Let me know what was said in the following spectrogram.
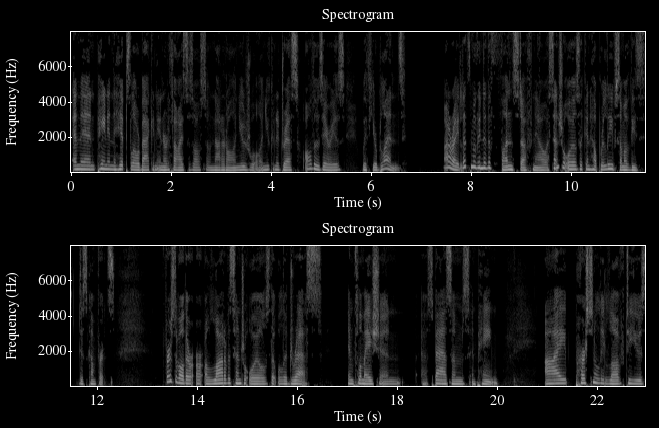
And then pain in the hips, lower back, and inner thighs is also not at all unusual. And you can address all those areas with your blends. All right, let's move into the fun stuff now essential oils that can help relieve some of these discomforts. First of all, there are a lot of essential oils that will address inflammation, uh, spasms, and pain. I personally love to use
